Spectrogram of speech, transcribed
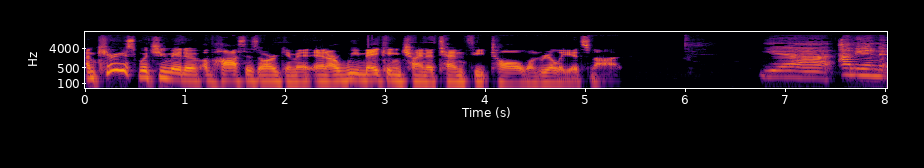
I'm curious what you made of, of Hass's argument, and are we making China 10 feet tall when really it's not? Yeah, I mean,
